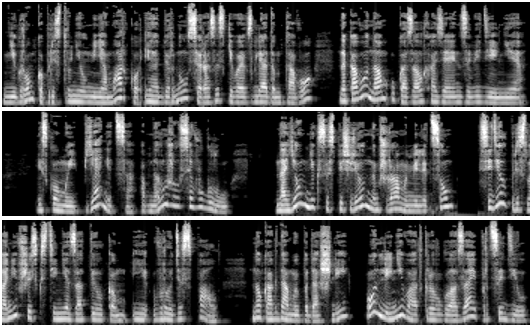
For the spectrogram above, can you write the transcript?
Негромко приструнил меня Марко и обернулся, разыскивая взглядом того, на кого нам указал хозяин заведения. Искомый пьяница обнаружился в углу. Наемник с испещренным шрамами лицом сидел, прислонившись к стене затылком, и вроде спал. Но когда мы подошли, он лениво открыл глаза и процедил.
